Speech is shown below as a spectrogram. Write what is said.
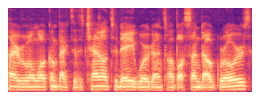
Hi everyone, welcome back to the channel. Today we're going to talk about sundial growers.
